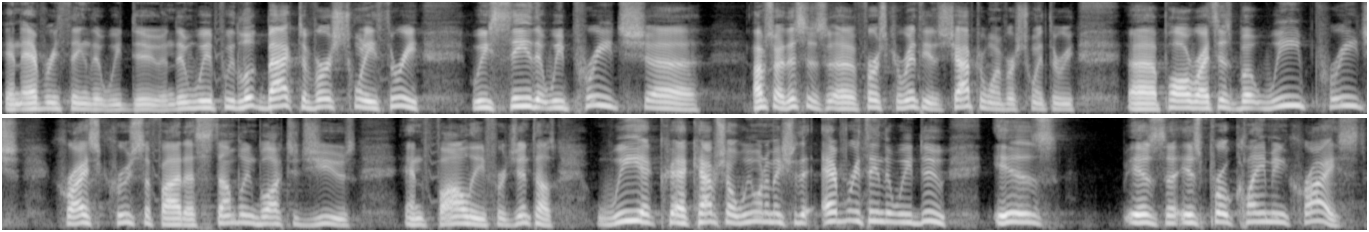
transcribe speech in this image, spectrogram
in everything that we do. And then we, if we look back to verse 23, we see that we preach. Uh, I'm sorry, this is uh, 1 Corinthians chapter 1, verse 23. Uh, Paul writes this, but we preach Christ crucified, a stumbling block to Jews and folly for Gentiles. We at, Capshaw, we want to make sure that everything that we do is, is, uh, is proclaiming Christ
